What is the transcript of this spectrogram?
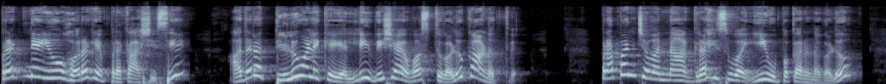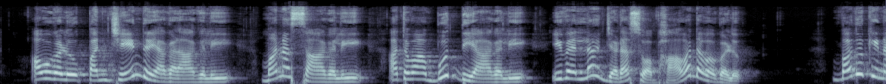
ಪ್ರಜ್ಞೆಯು ಹೊರಗೆ ಪ್ರಕಾಶಿಸಿ ಅದರ ತಿಳುವಳಿಕೆಯಲ್ಲಿ ವಿಷಯ ವಸ್ತುಗಳು ಕಾಣುತ್ತವೆ. ಪ್ರಪಂಚವನ್ನ ಗ್ರಹಿಸುವ ಈ ಉಪಕರಣಗಳು ಅವುಗಳು ಪಂಚೇಂದ್ರಿಯಗಳಾಗಲಿ, ಮನಸ್ಸಾಗಲಿ ಅಥವಾ ಬುದ್ಧಿಯಾಗಲಿ ಇವೆಲ್ಲ ಜಡ ಸ್ವಭಾವದವುಗಳು. ಬದುಕಿನ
